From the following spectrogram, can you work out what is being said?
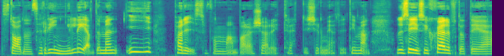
stadens ringled. Men i Paris får man bara köra i 30 km i timmen. Och det säger sig självt att det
